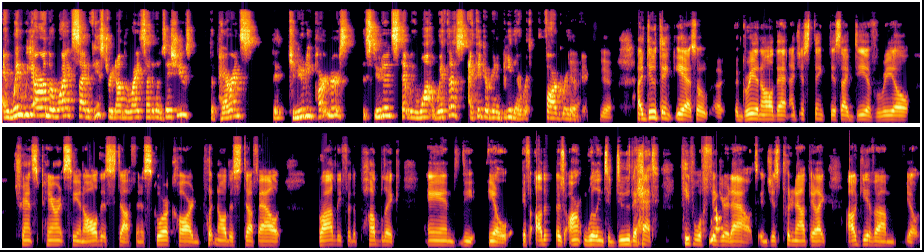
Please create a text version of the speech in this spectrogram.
And when we are on the right side of history and on the right side of those issues, the parents, the community partners, the students that we want with us, I think are going to be there with far greater. Yeah, yeah. I do think yeah. So uh, agree on all that. I just think this idea of real transparency and all this stuff and a scorecard and putting all this stuff out broadly for the public and the you know if others aren't willing to do that people will figure it out and just put it out there like i'll give um you know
